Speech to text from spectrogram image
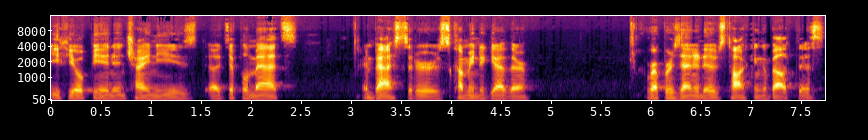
Ethiopian and Chinese uh, diplomats, ambassadors coming together, representatives talking about this.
